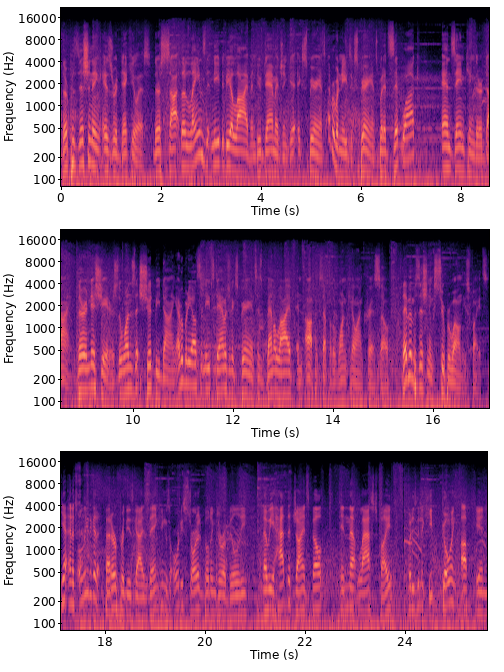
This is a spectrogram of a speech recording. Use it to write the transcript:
Their positioning is ridiculous. They're, si they're lanes that need to be alive and do damage and get experience. Everybody needs experience, but it's Ziploc and Zaineking that are dying. They're initiators, the ones that should be dying. Everybody else that needs damage and experience has been alive and up, except for the one kill on Cris. So they've been positioning super well in these fights. Yeah, and it's only going to get better for these guys. Zaineking's already started building durability. Now, we had the Giants belt in that last fight, but he's going to keep going up in,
